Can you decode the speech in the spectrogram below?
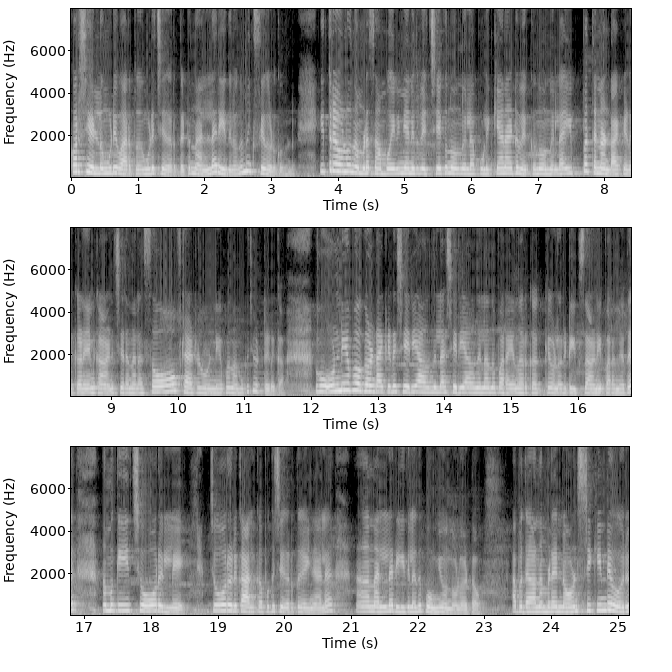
കുറച്ച് എള്ളും കൂടി വറുത്തതും കൂടി ചേർത്തിട്ട് നല്ല രീതിയിലൊന്ന് മിക്സ് ചെയ്ത് കൊടുക്കുന്നുണ്ട്. ഇത്രയേ ഉള്ളൂ നമ്മുടെ സംഭവം. ഇനി ഞാനിത് വെച്ചേക്കുന്നൊന്നുമില്ല പുളിക്കാനായിട്ട് വെക്കുന്നൊന്നുമില്ല. ഇപ്പം തന്നെ ഉണ്ടാക്കിയെടുക്കുകയാണ്. ഞാൻ കാണിച്ചു തരാം. നല്ല സോഫ്റ്റ് ആയിട്ടുള്ള ഉണ്ണിയപ്പം നമുക്ക് ചുട്ടെടുക്കാം. അപ്പോൾ ഉണ്ണിയപ്പം ഒക്കെ ഉണ്ടാക്കിയിട്ട് ശരിയാവുന്നില്ല ശരിയാവുന്നില്ല എന്ന് പറയുന്നവർക്കൊക്കെ ഉള്ളൊരു ടിപ്സാണ് ഈ പറഞ്ഞത്. നമുക്ക് ഈ ചോറില്ലേ ചോറ് ഒരു കാൽ കപ്പൊക്കെ ചേർത്ത് കഴിഞ്ഞാൽ നല്ല രീതിയിലത് പൊങ്ങി വന്നോളൂ കേട്ടോ. അപ്പോൾ ഇതാ നമ്മുടെ നോൺ സ്റ്റിക്കിന്റെ ഒരു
